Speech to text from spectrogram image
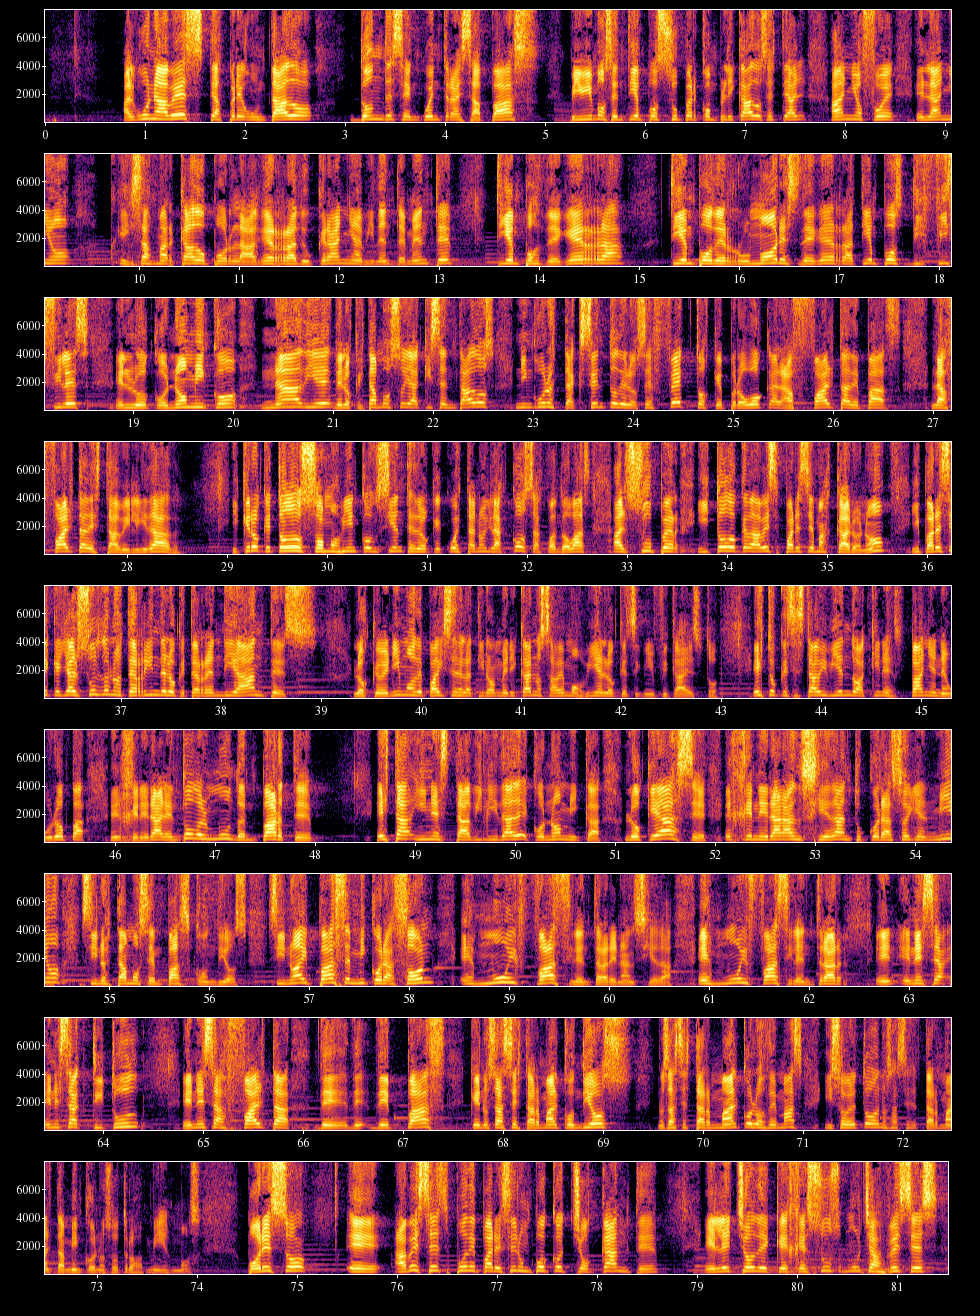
¿Alguna vez te has preguntado dónde se encuentra esa paz? Vivimos en tiempos súper complicados. Este año fue el año quizás marcado por la guerra de Ucrania, evidentemente. Tiempos de guerra, tiempo de rumores de guerra, tiempos difíciles en lo económico. Nadie de los que estamos hoy aquí sentados, ninguno está exento de los efectos que provoca la falta de paz, la falta de estabilidad. Y creo que todos somos bien conscientes de lo que cuestan hoy las cosas cuando vas al súper y todo cada vez parece más caro, ¿no? Y parece que ya el sueldo no te rinde lo que te rendía antes. Los que venimos de países latinoamericanos sabemos bien lo que significa esto. Esto que se está viviendo aquí en España, en Europa en general, en todo el mundo en parte, esta inestabilidad económica lo que hace es generar ansiedad en tu corazón y en mío si no estamos en paz con Dios. Si no hay paz en mi corazón, es muy fácil entrar en ansiedad. Es muy fácil entrar en, esa, en esa, actitud, en esa falta de paz que nos hace estar mal con Dios, nos hace estar mal con los demás y sobre todo nos hace estar mal también con nosotros mismos. Por eso eh, a veces puede parecer un poco chocante el hecho de que Jesús muchas veces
